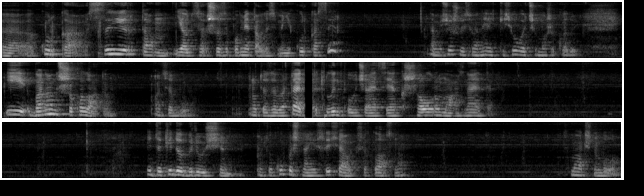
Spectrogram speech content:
е, курка, сир, там, я от що запам'яталось мені, курка, сир, там ще щось, вони якісь овочі, може, кладуть. І банан з шоколадом. Оце був. Оце завертають, такий блин, виходить, як шаурма, знаєте. І такі добрющі. Ото купиш, наїсися, взагалі класно. Смачно було.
